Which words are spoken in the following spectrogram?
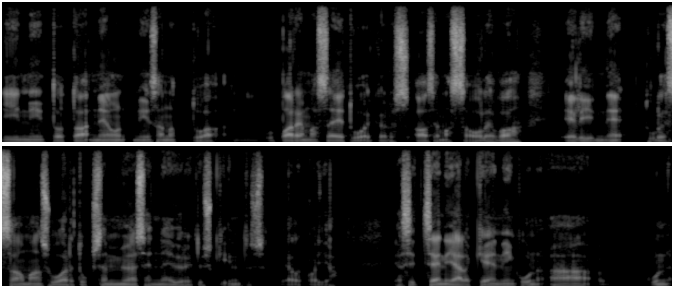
niin, niin tota, ne on niin sanottua niin kuin paremmassa etuoikeudessa asemassa olevaa, eli ne tulee saamaan suorituksen myös ennen yrityskiinnitysvelkoja. Ja sitten sen jälkeen, niin kun, ää, kun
